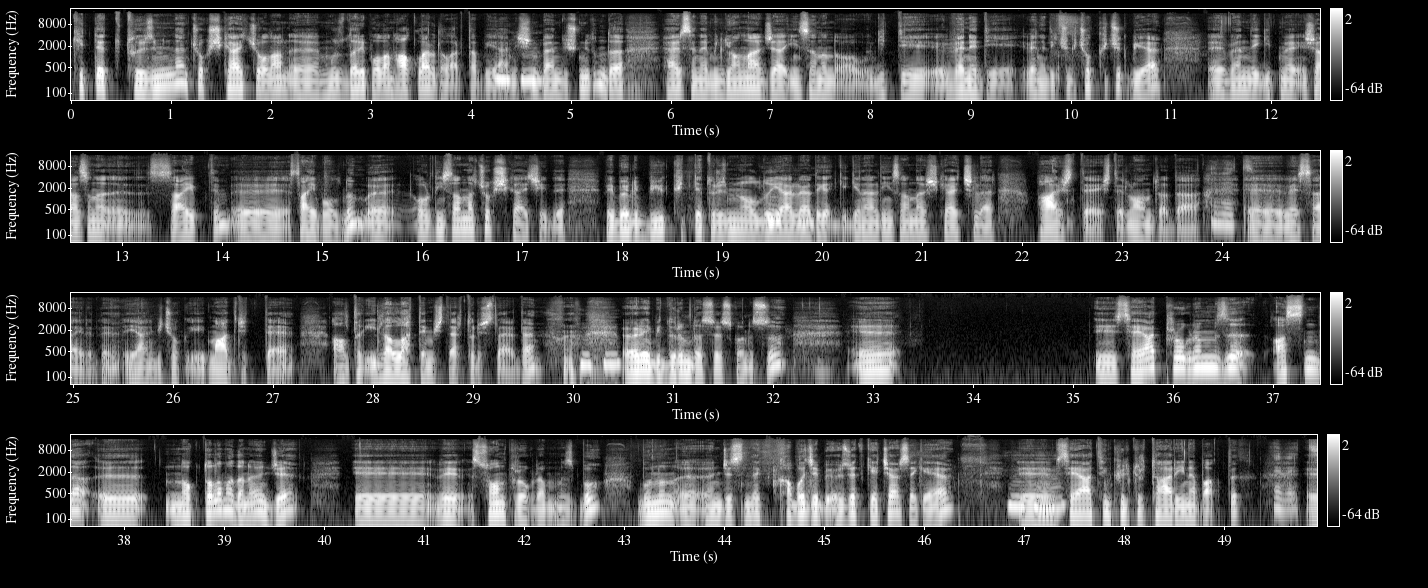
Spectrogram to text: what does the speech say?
Kitle turizminden çok şikayetçi olan, muzdarip olan halklar da var tabii yani. Hı hı. Şimdi ben düşünüyordum da her sene milyonlarca insanın gittiği Venedik, Venedik çünkü çok küçük bir yer. E, ben de gitme şansına e, sahiptim, e, sahip oldum. E, orada insanlar çok şikayetçiydi ve böyle büyük kitle turizmin olduğu hı hı. yerlerde genelde insanlar şikayetçiler. Paris'te işte Londra'da evet. e, vesairede yani birçok Madrid'de altı illallah demişler turistlerden. Öyle bir durum da söz konusu. E, e, seyahat programımızı aslında e, noktalamadan önce E, ve son programımız bu. Bunun e, öncesinde kabaca bir özet geçersek eğer hı hı. E, seyahatin kültür tarihine baktık. Evet. E,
